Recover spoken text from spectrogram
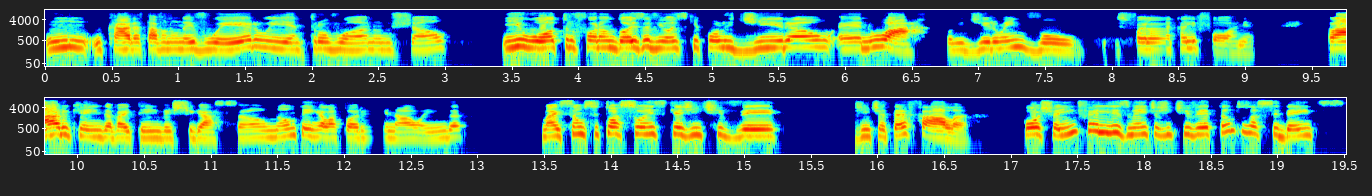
um, o cara estava no nevoeiro e entrou voando no chão, e o outro foram dois aviões que colidiram é, no ar, colidiram em voo. Isso foi lá na Califórnia. Claro que ainda vai ter investigação, não tem relatório final ainda, mas são situações que a gente vê, a gente até fala, poxa, infelizmente a gente vê tantos acidentes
